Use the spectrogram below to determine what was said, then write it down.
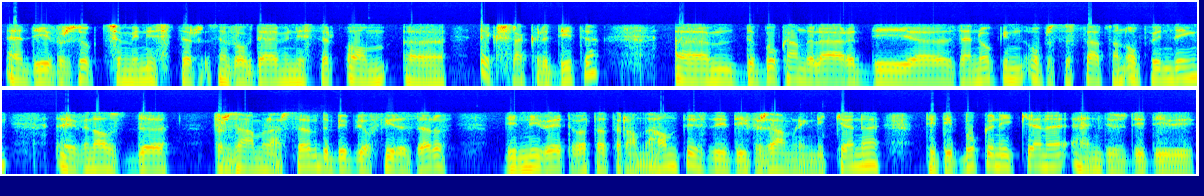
En die verzoekt zijn minister, zijn voogdijminister, om uh, extra kredieten. Um, de boekhandelaren die, uh, zijn ook in opperste staat van opwinding, evenals de verzamelaars zelf, de bibliofielen zelf, die niet weten wat dat er aan de hand is, die die verzameling niet kennen, die die boeken niet kennen en dus die die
